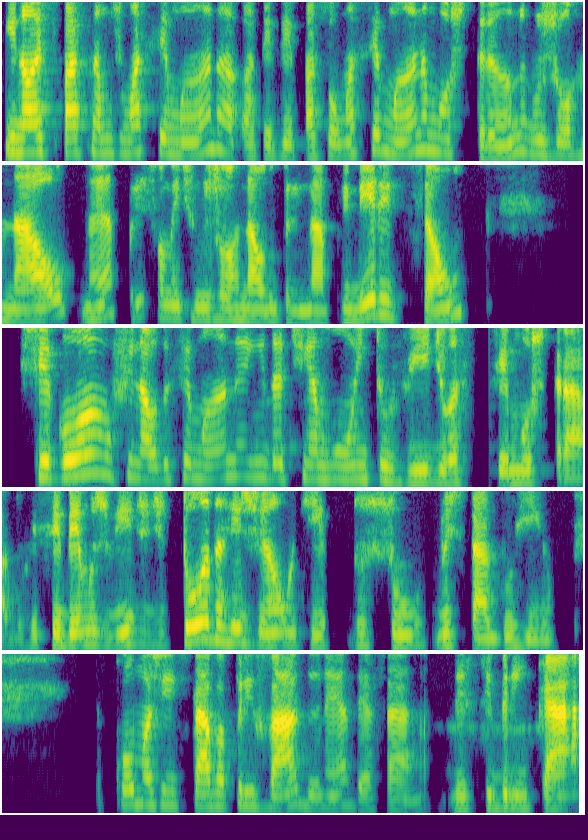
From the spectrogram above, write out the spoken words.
E nós passamos uma semana, a TV passou uma semana mostrando no jornal, né, principalmente no jornal na primeira edição. Chegou o final da semana e ainda tinha muito vídeo a ser mostrado. Recebemos vídeo de toda a região aqui do sul do estado do Rio. Como a gente estava privado né, dessa, desse brincar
